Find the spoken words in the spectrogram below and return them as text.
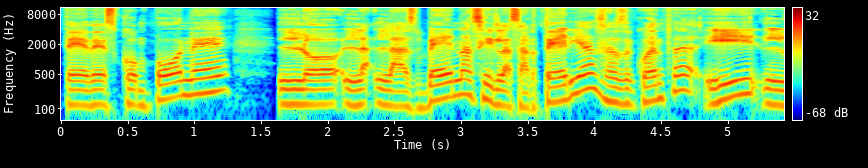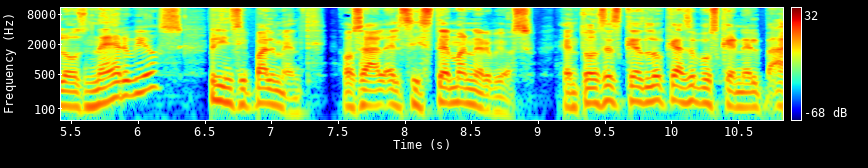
te descompone lo- la- las venas y las arterias, haz de cuenta, y los nervios principalmente, o sea, el sistema nervioso. Entonces, ¿qué es lo que hace? Pues que en el, a,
